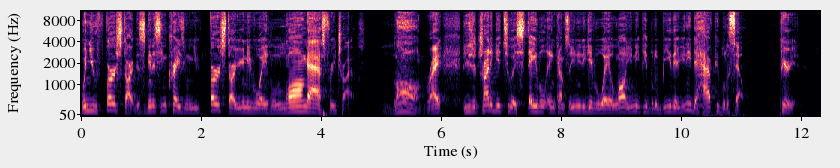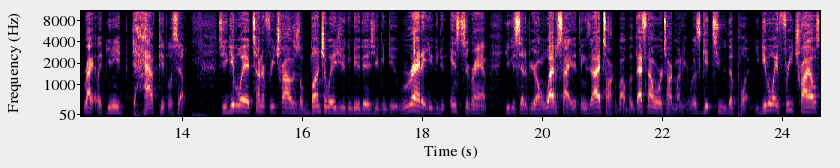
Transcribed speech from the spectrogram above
when you first start, this is going to seem crazy. When you first start, you're going to give away long ass free trials long, right? Because you're trying to get to a stable income. So you need to give away a long, you need people to be there. You need to have people to sell, period, right? Like you need to have people to sell. So you give away a ton of free trials. There's a bunch of ways you can do this. You can do Reddit. You can do Instagram. You can set up your own website, the things that I talk about. But that's not what we're talking about here. Let's get to the point. You give away free trials.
